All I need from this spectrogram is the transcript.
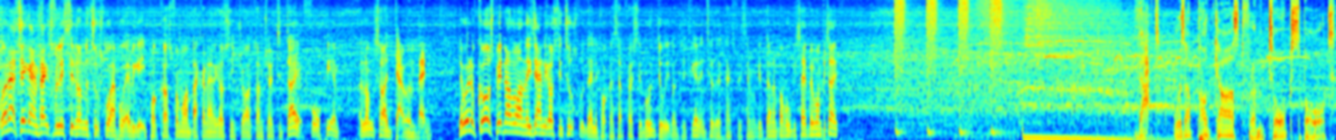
Well, that's it, gang. Thanks for listening on the Talksport app, wherever you get your podcast from. I'm back on Andy Goldstein's Drive Time Show today at 4 pm alongside Darren Bent. There will, of course, be another one of these Andy Goldstein Talksport daily podcasts up first in the morning. Do what you got to do to get it. Until then, thanks for listening. Have a good day. Above all, be safe. Everyone be safe. That was a podcast from Talk Sport.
